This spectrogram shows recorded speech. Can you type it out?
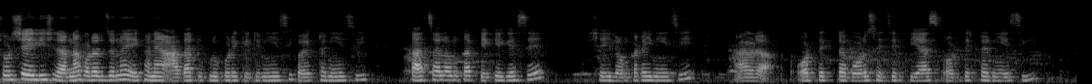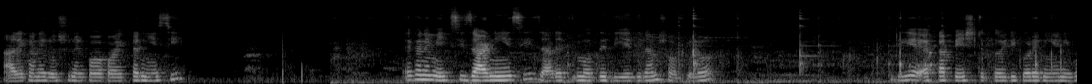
সর্ষে ইলিশ রান্না করার জন্য এখানে আদা টুকরো করে কেটে নিয়েছি, কয়েকটা নিয়েছি। কাঁচা লঙ্কা পেকে গেছে, সেই লঙ্কাটাই নিয়েছি। আর অর্ধেকটা বড় সাইজের পেঁয়াজ অর্ধেকটা নিয়েছি। আর এখানে রসুনের কোয়া কয়েকটা নিয়েছি। এখানে মিক্সি জার নিয়েছি, জারের মধ্যে দিয়ে দিলাম সবগুলো। দিয়ে একটা পেস্ট তৈরি করে নিয়ে নিব।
